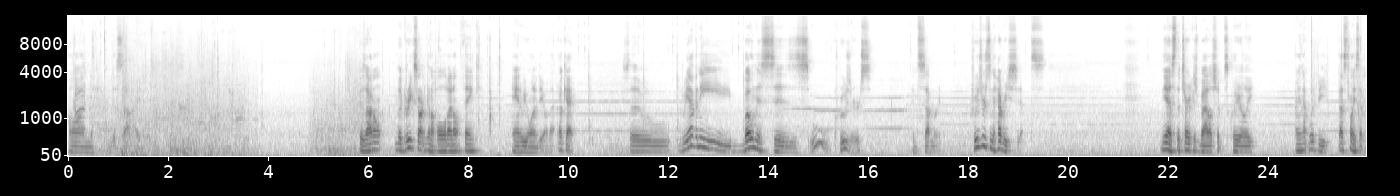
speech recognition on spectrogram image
on this side. Because I don't... The Greeks aren't going to hold, I don't think. And we want to deal with that. Okay. So, do we have any bonuses? Ooh, cruisers and submarine. Cruisers and heavy ships. Yes, the Turkish battleships, clearly. I mean, that would be... That's 27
